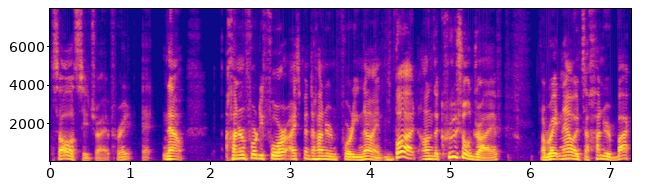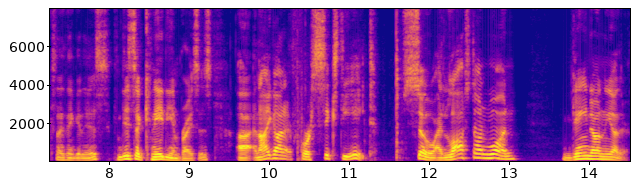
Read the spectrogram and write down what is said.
solid state drive, right? Eh, now, 144, I spent 149. But on the Crucial drive, uh, right now it's 100 bucks, I think it is. These are Canadian prices. Uh, and I got it for 68. So I lost on one, gained on the other.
